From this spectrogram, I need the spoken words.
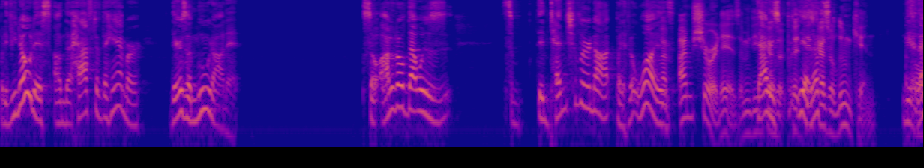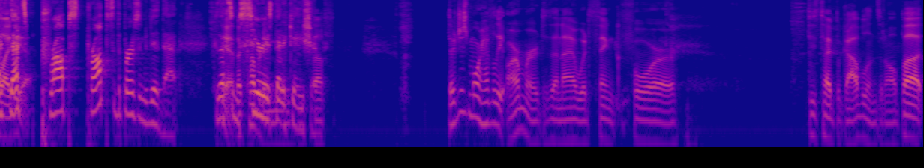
But if you notice on the haft of the hammer, there's a moon on it. So I don't know if that was some intentional or not, but if it I'm, was, I'm sure it is. I mean, these That guys is are yeah, these guys are loonkin. That's yeah, that's, that's props props to the person who did that because that's Yeah, some serious dedication. They're just more heavily armored than I would think for these type of goblins and all, but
